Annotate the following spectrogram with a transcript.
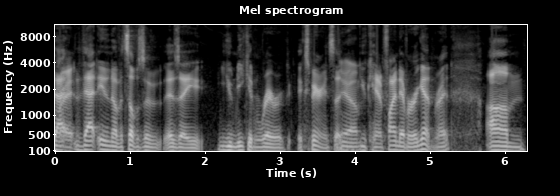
that Right. that in and of itself is a is a unique and rare experience that Yeah. you can't find ever again right um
